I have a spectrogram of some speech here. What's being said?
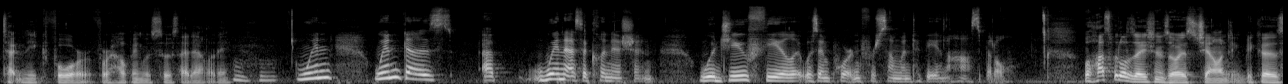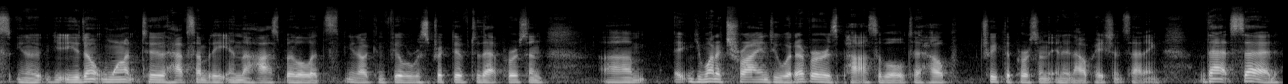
technique for, for helping with suicidality. Mm-hmm. When, when does, a, when as a clinician, would you feel it was important for someone to be in a hospital? Well, hospitalization is always challenging because you know you, don't want to have somebody in the hospital. It's you know it can feel restrictive to that person. Um, you want to try and do whatever is possible to help treat the person in an outpatient setting. That said,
